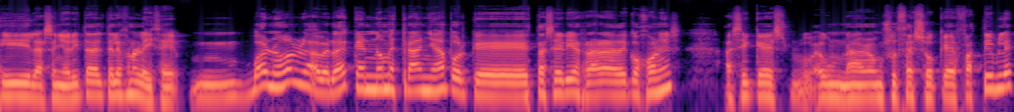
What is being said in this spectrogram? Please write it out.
y la señorita del teléfono le dice, mm, bueno, la verdad es que no me extraña porque esta serie es rara de cojones, así que es un suceso que es factible.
